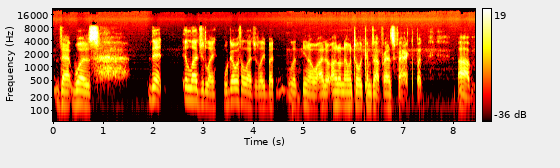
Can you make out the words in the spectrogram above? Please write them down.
that was that allegedly we'll go with allegedly, but let, you know I don't I don't know until it comes out for as fact, but. Um,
